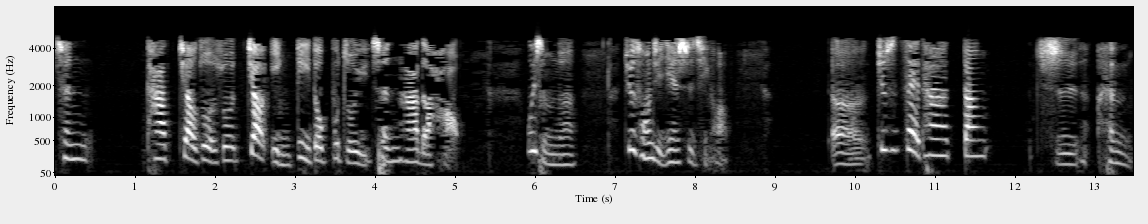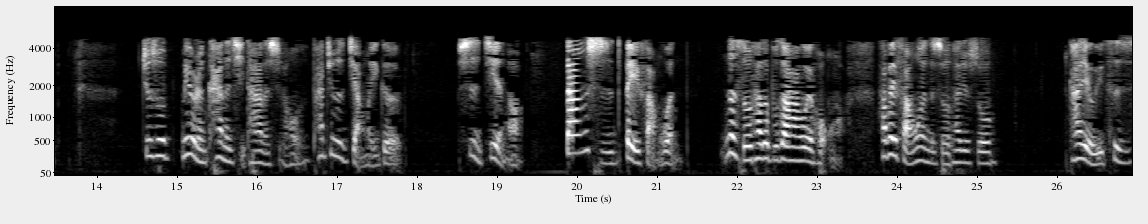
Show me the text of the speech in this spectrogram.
称。他叫做说叫影帝都不足以称他的好，为什么呢？就从几件事情啊，呃，就是在他当时很，就是说没有人看得起他的时候，他就是讲了一个事件啊。当时被访问，那时候他都不知道他会红啊。他被访问的时候，他就说他有一次，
